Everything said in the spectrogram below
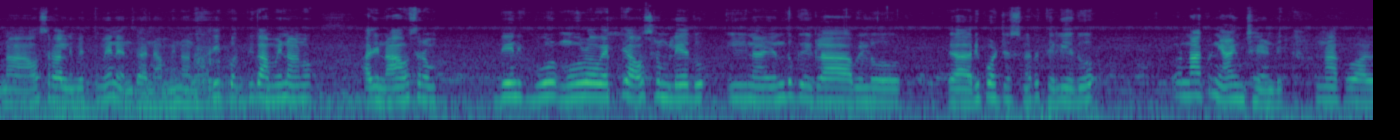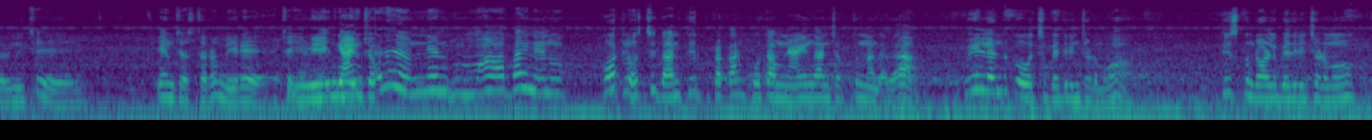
నా అవసరాల నిమిత్తమే నేను దాన్ని అమ్మినాను. అది కొద్దిగా అమ్మినాను. అది నా అవసరం. దీనికి మూడో వ్యక్తి అవసరం లేదు. ఈయన ఎందుకు ఇలా వీళ్ళు రిపోర్ట్ చేస్తున్నారో తెలియదు నాకు న్యాయం చేయండి. నాకు వాళ్ళ నుంచి ఏం చేస్తారో మీరే చేయండి న్యాయం చెప్ అదే నేను మా అబ్బాయి నేను కోర్టులో వచ్చి దాని తీర్పు ప్రకారం పోతాం న్యాయంగా అని చెప్తున్నాం కదా. వీళ్ళు ఎందుకు వచ్చి బెదిరించడము? తీసుకున్న వాళ్ళని బెదిరించడము?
